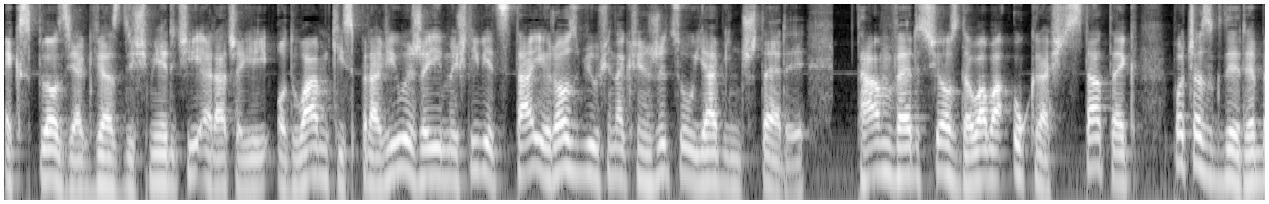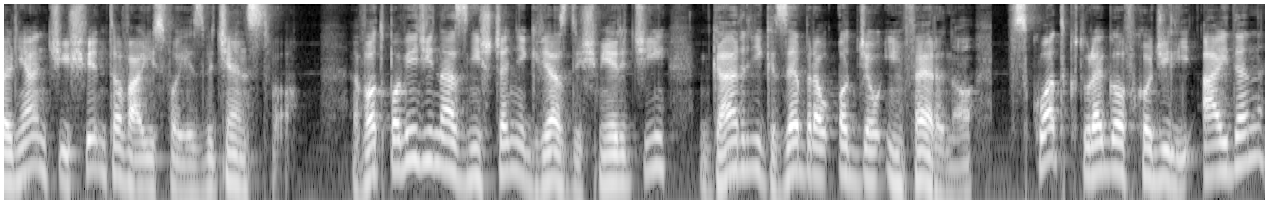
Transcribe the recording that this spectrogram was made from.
Eksplozja Gwiazdy Śmierci, a raczej jej odłamki sprawiły, że jej myśliwiec Tai rozbił się na księżycu Jawin 4. Tam Versio zdołała ukraść statek, podczas gdy rebelianci świętowali swoje zwycięstwo. W odpowiedzi na zniszczenie Gwiazdy Śmierci, Garrick zebrał oddział Inferno, w skład którego wchodzili Aiden,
